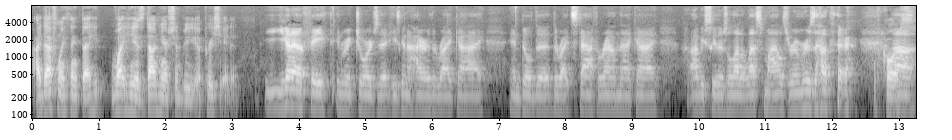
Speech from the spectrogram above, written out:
I definitely think that he, what he has done here should be appreciated. You got to have faith in Rick George that he's going to hire the right guy and build the, the right staff around that guy. Obviously, there's a lot of Les Miles rumors out there. Of course, uh,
